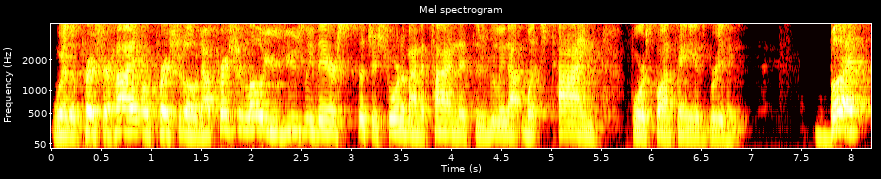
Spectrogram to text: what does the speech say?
whether pressure high or pressure low. Now, pressure low, you're usually there such a short amount of time that there's really not much time for spontaneous breathing. But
